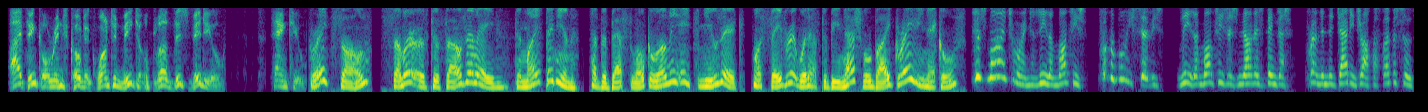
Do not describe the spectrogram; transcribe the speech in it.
I think Orange Kodak wanted me to upload this video. Thank you. Great song. Summer of 2008, in my opinion, had the best local only eights music. My favorite would have to be Nashville by Grady Nichols. Here's my drawing of Leela Montes from the movie series. Leela Montes is known as Bingo's friend in the Daddy Drop-Off episode,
